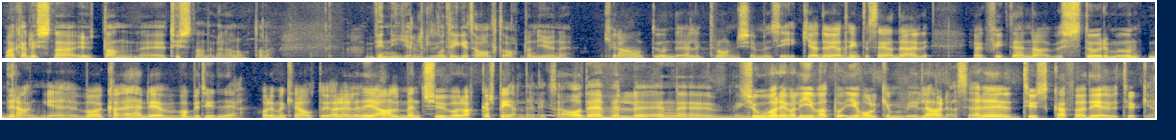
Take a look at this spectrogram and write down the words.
Man kan lyssna utan eh, tystnad mellan låtarna. Vinyl och digitalt 18 juni. Kraut und elektronische musik. Ja, det, jag Mm. tänkte säga där. Jag fick den Sturm und Drang. Vad är det? Vad betyder det? Har det med kraut att göra? Eller det är allmänt tjuv och rackarspel det liksom? Ja, det är väl en... eh, en Tjo vad det var livat på, i holken i lördags. Är det tyska för det uttrycket?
